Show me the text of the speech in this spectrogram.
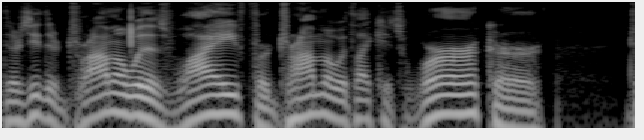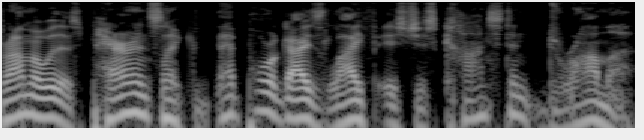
there's either drama with his wife or drama with like his work or drama with his parents. Like that poor guy's life is just constant drama.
